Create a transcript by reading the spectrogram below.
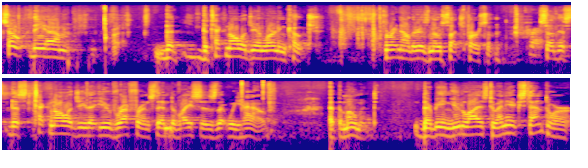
So the, um, the, the technology and learning coach. So right now, there is no such person. Correct. So this, this technology that you've referenced and devices that we have at the moment, they're being utilized to any extent or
